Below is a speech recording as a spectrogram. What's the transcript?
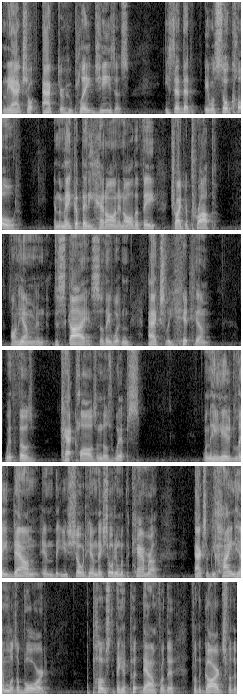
And the actual actor who played Jesus, he said that it was so cold and the makeup that he had on and all that they tried to prop on him and disguise so they wouldn't actually hit him with those cat claws and those whips. When he had laid down and you showed him, they showed him with the camera. Actually, behind him was a board, a post that they had put down for the, for the guards, for the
